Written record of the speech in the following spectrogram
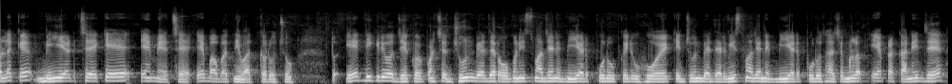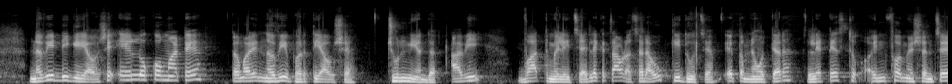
એટલે કે બીએડ છે કે એમએ છે, એ બાબતની વાત કરું છું. તો એ ડિગ્રીઓ જે કોઈ પણ છે, જૂન બે હજાર ઓગણીસમાં જેને બીએડ પૂરું કર્યું હોય કે જૂન બે હજાર વીસમાં જેને બીએડ પૂરું થશે મતલબ એ પ્રકારની જે નવી ડિગ્રી આવશે, એ લોકો માટે તમારી નવી ભરતી આવશે જૂનની અંદર. આવી વાત મળી છે. એટલે કે ચાવડા સર આવું કીધું છે. એ તમને હું અત્યારે લેટેસ્ટ ઇન્ફોર્મેશન છે,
